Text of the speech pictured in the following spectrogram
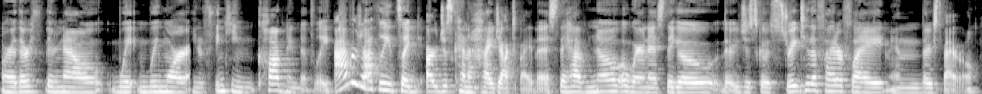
or they're they're now way, way more you know thinking cognitively. Average athletes like are just kind of hijacked by this. They have no awareness. They go they just go straight to the fight or flight and they spiral.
